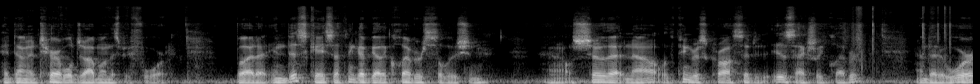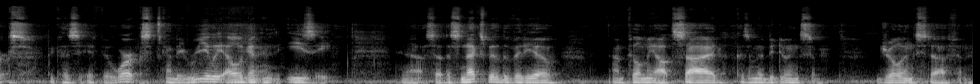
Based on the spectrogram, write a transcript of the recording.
had done a terrible job on this before. But uh, in this case, I think I've got a clever solution. And I'll show that now with fingers crossed that it is actually clever and that it works because if it works, it's going to be really elegant and easy. Now, so this next bit of the video, I'm filming outside because I'm going to be doing some drilling stuff and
